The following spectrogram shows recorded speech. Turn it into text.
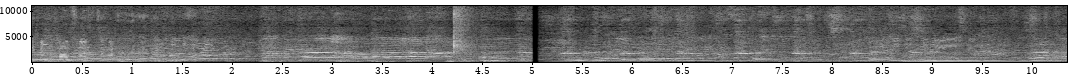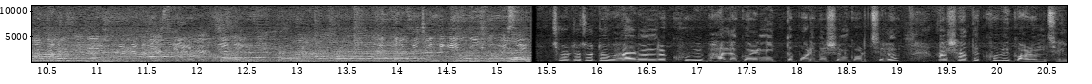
siya matasan. ছোট ছোট ভাই বোনরা খুবই ভালো করে নৃত্য পরিবেশন করছিল আর সাথে খুবই গরম ছিল।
